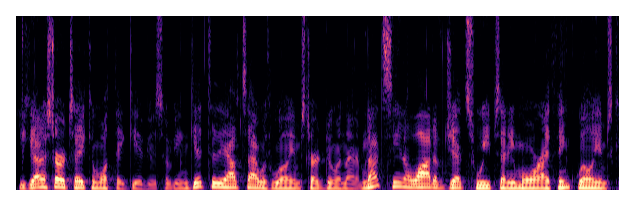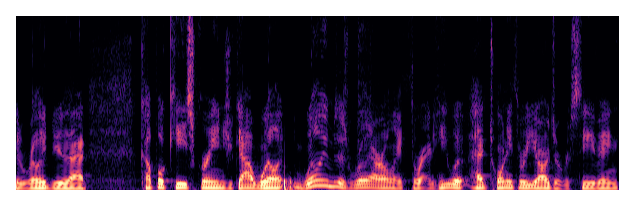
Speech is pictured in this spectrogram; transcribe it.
you got to start taking what they give you. So if you can get to the outside with Williams, start doing that. I'm not seeing a lot of jet sweeps anymore. I think Williams could really do that. A couple key screens. You got Will- Williams is really our only threat. He w- had 23 yards of receiving.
